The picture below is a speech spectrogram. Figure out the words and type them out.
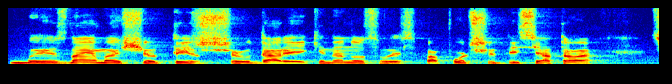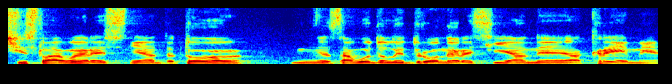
Ми знаємо, що ті ж удари, які наносились по Польщі 10 числа вересня, до того заводили дрони росіяни окремі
